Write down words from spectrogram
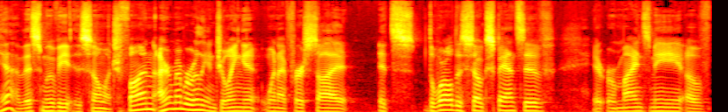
Yeah, this movie is so much fun. I remember really enjoying it when I first saw it. It's the world is so expansive. It reminds me of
